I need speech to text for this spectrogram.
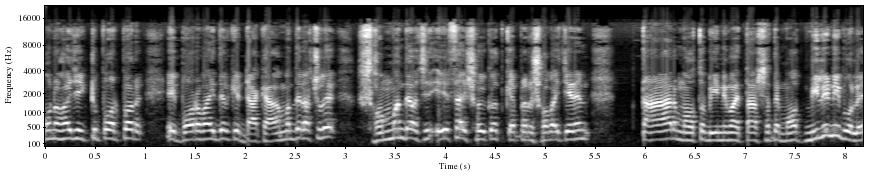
মনে হয় যে একটু পর পর এই বড় ভাইদেরকে ডাকা, আমাদের আসলে সম্মান দেওয়া হচ্ছে এস আই সৈকতকে আপনারা সবাই চেনেন, তার মত বিনিময়, তার সাথে মত মিলেনি বলে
